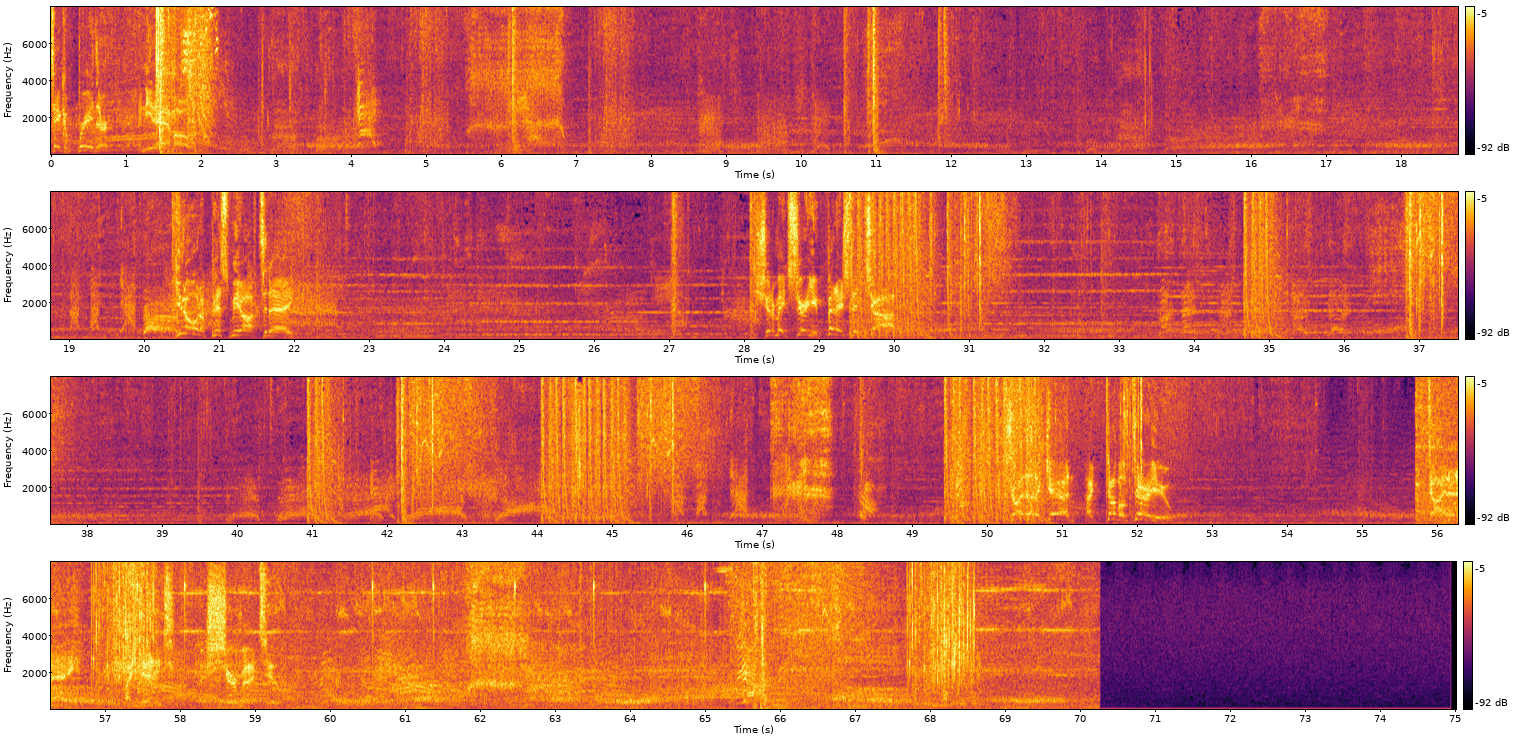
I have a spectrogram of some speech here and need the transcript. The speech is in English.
Take a breather. I need ammo. You don't want to piss me off today! Should have made sure you finished the job! Try that again! I double dare you!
